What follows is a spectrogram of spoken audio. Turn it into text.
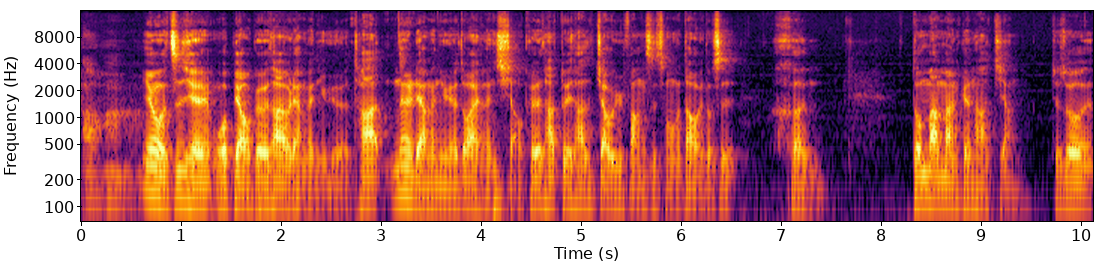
哦啊，因为我之前我表哥他有两个女儿，他那两个女儿都还很小，可是他对他的教育方式从头到尾都是很，都慢慢跟他讲，就说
